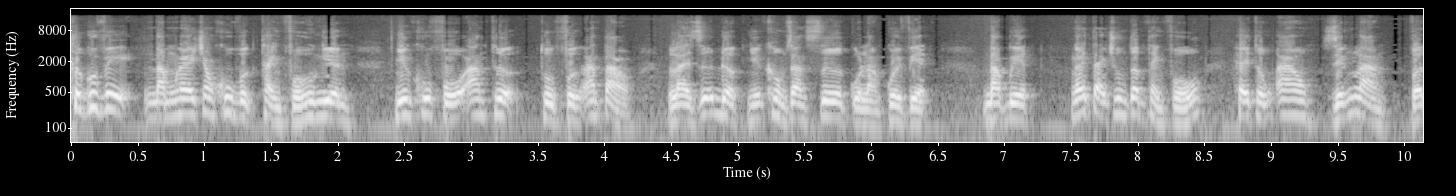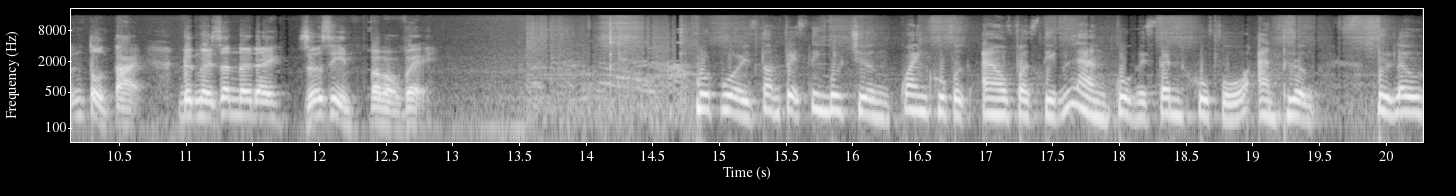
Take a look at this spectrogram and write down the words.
Thưa quý vị, nằm ngay trong khu vực thành phố Hưng Yên, nhưng khu phố An Thượng thuộc phường An Tảo lại giữ được những không gian xưa của làng quê Việt. Đặc biệt, ngay tại trung tâm thành phố, hệ thống ao, giếng làng vẫn tồn tại, được người dân nơi đây giữ gìn và bảo vệ. Một buổi dọn vệ sinh môi trường quanh khu vực ao và giếng làng của người dân khu phố An Thượng. Từ lâu,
